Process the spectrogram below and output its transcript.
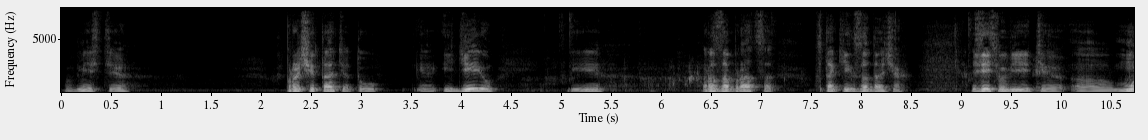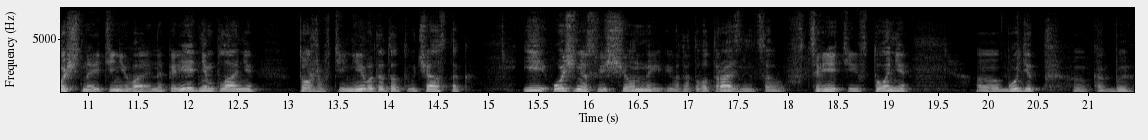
вместе прочитать эту э, идею и разобраться в таких задачах. Здесь вы видите э, мощная теневая на переднем плане, тоже в тени вот этот участок. И очень освещенный, и вот эта вот разница в цвете и в тоне э, будет э, как бы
